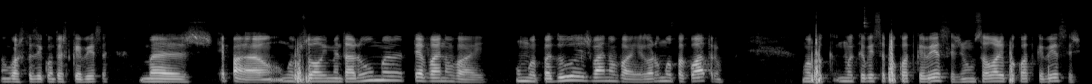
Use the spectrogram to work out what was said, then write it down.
não gosto de fazer contas de cabeça, mas, epá, uma pessoa alimentar uma, até vai, não vai. Uma para duas, vai, não vai. Agora uma para quatro, uma, uma cabeça para quatro cabeças, um salário para quatro cabeças.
